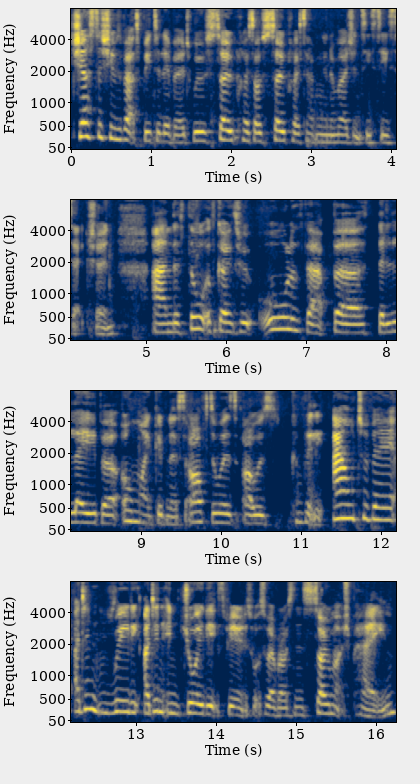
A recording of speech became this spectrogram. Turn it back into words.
just as she was about to be delivered, we were so close. I was so close to having an emergency C section. And the thought of going through all of that birth, the labour, oh my goodness, afterwards, I was completely out of it. I didn't really, I didn't enjoy the experience whatsoever. I was in so much pain.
